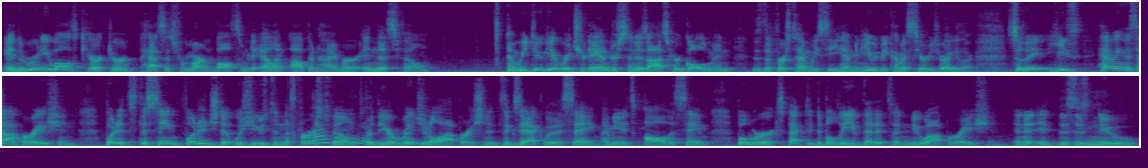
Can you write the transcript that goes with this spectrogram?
And the Rudy Wells character passes from Martin Balsam to Alan Oppenheimer in this film. And we do get Richard Anderson as Oscar Goldman. This is the first time we see him, and he would become a series regular. So they, he's having this operation, but it's the same footage that was used in the first I film wonder- for the original operation. It's exactly the same. I mean, it's all the same, but we're expected to believe that it's a new operation, and it, it, this is hmm. new.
